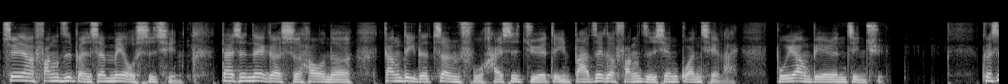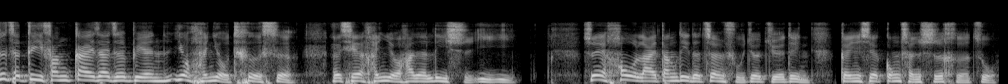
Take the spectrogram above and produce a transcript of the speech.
虽然房子本身没有事情，但是那个时候呢，当地的政府还是决定把这个房子先关起来，不让别人进去。可是这地方盖在这边又很有特色，而且很有它的历史意义，所以后来当地的政府就决定跟一些工程师合作，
